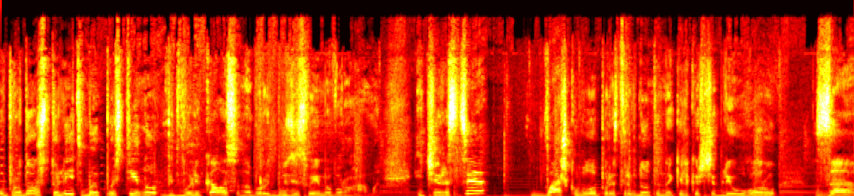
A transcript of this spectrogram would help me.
Упродовж століть ми постійно відволікалися на боротьбу зі своїми ворогами. І через це важко було перестрибнути на кілька щаблів угору за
